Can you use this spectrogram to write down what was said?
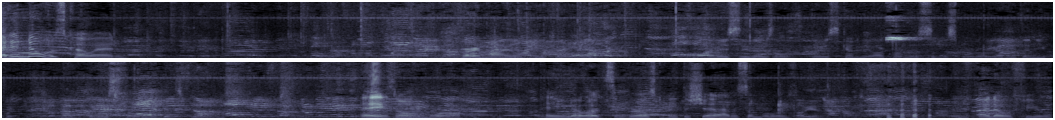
I didn't know it was co-ed. Very mildly co-ed. Obviously, there's a, there's kind of the awkwardness of the sport already. Then you put have boys fighting against girls. Hey, Even don't. more awkward. Hey, you know what? Some girls can beat the shit out of some boys. Oh yeah. I know a few.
